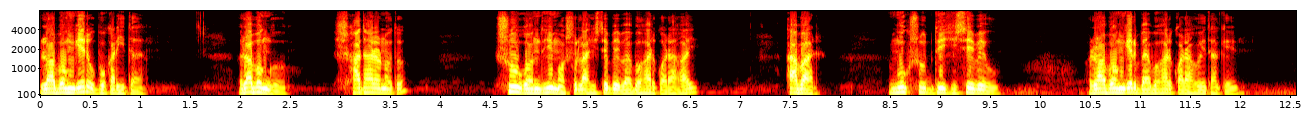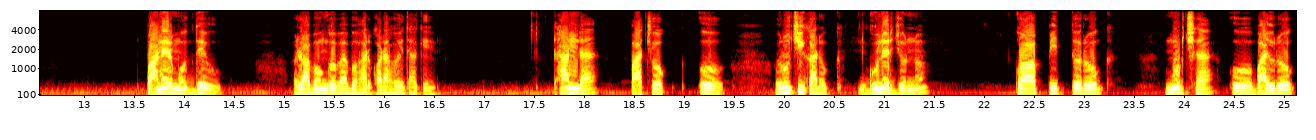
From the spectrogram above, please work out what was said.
লবঙ্গের উপকারিতা। লবঙ্গ সাধারণত সুগন্ধি মশলা হিসেবে ব্যবহার করা হয়। আবার মুখশুদ্ধি হিসেবেও লবঙ্গের ব্যবহার করা হয়ে থাকে। পানের মধ্যেও লবঙ্গ ব্যবহার করা হয়ে থাকে। ঠান্ডা, পাচক ও রুচিকারক গুণের জন্য কফ, পিত্ত রোগ, মূর্ছা ও বায়ুরোগ,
